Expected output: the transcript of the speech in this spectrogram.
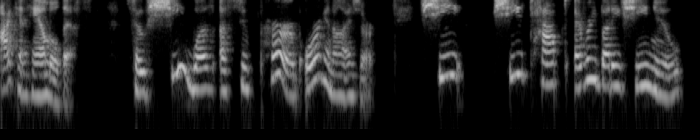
I can handle this. So, she was a superb organizer. She she tapped everybody she knew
